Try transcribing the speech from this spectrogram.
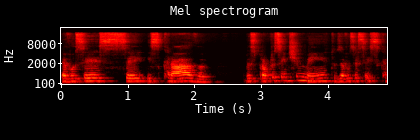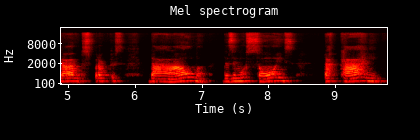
É você ser escrava dos próprios sentimentos, é você ser escravo dos próprios da alma, das emoções, da carne,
